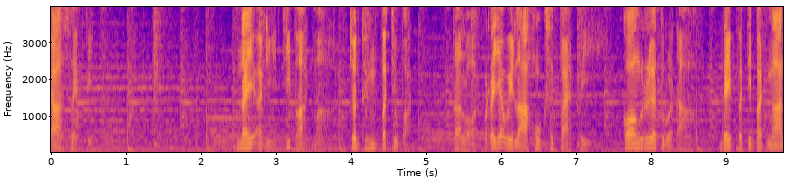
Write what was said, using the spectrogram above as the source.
ยาเสพติด ในอดีตที่ผ่านมาจนถึงปัจจุบัน ตลอดระยะเวลา 68 ปี กองเรือตรวจอ่าว ได้ปฏิบัติงาน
